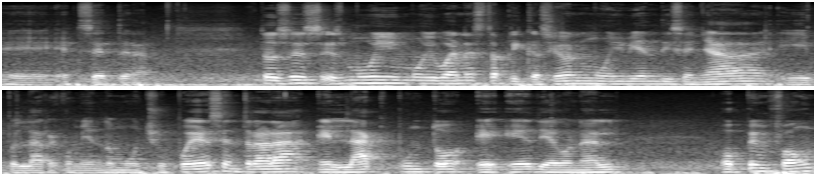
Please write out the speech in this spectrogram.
eh, etc. Entonces es muy muy buena esta aplicación, muy bien diseñada y pues la recomiendo mucho. Puedes entrar a elac.ee e diagonal OpenPhone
